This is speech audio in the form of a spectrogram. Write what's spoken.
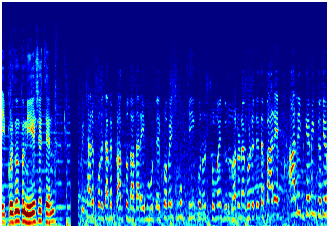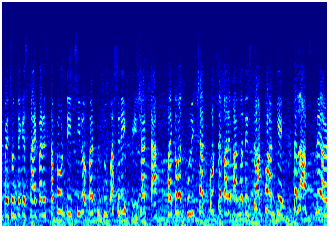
এই পর্যন্ত নিয়ে এসেছেন। প্রেসারে পড়ে যাবে প্রান্ত দাদার এই মুহূর্তে প্রবেশ মুখ যে কোনো সময় দুর্ঘটনা ঘটে যেতে পারে। আলিফ গেমিং যদিও পেছন থেকে স্নাইপারের সাপোর্ট দিচ্ছিল বাট দুপাশের এই প্রেসারটা হয়তো বা ধুলিসাৎ করতে পারে বাংলাদেশ টপ ওয়ানকে দ্য লাস্ট প্লেয়ার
